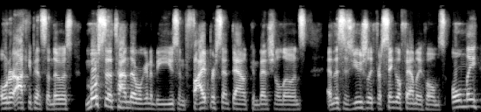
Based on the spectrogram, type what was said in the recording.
owner occupants on those. Most of the time, though, we're going to be using 5% down conventional loans. And this is usually for single family homes only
